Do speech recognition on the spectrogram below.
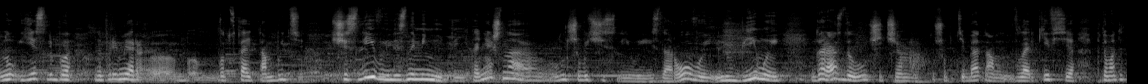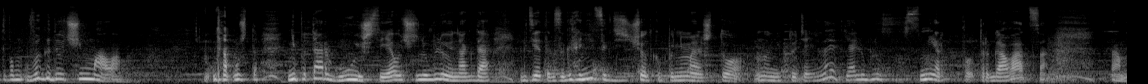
ну, если бы, например, э, вот сказать, там, быть счастливой или знаменитой, конечно, лучше быть счастливой и здоровой, и любимой гораздо лучше, чем чтобы тебя там в ларьке все... Потом от этого выгоды очень мало потому что не поторгуешься. Я очень люблю иногда где-то за границей, где четко понимаешь, что ну, никто тебя не знает. Я люблю в смерть торговаться, там,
